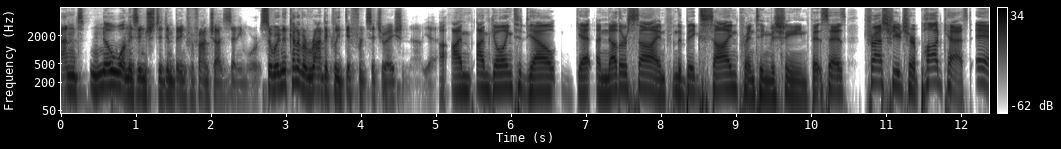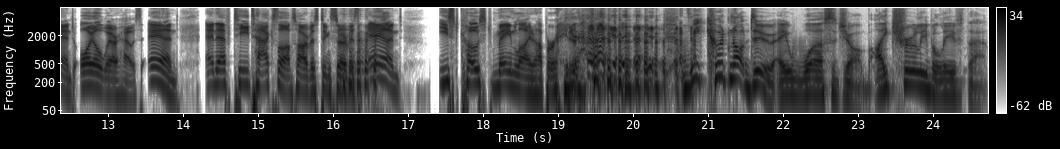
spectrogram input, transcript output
and no one is interested in bidding for franchises anymore. So we're in a kind of a radically different situation now. Yeah. I- I'm I'm going to now get another sign from the big sign printing machine that says TrashFuture Podcast and Oil Warehouse and NFT Tax Loss Harvesting Service and East Coast Mainline Operator. we could not do a worse job. I truly believe that.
